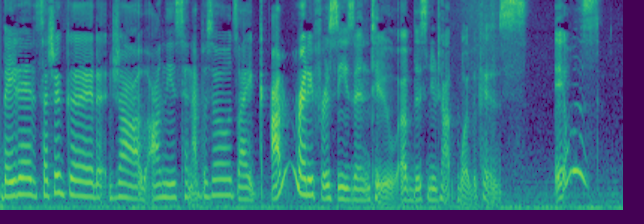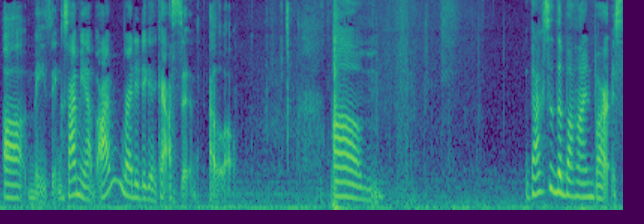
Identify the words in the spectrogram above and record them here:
They did such a good job on these 10 episodes. Like I'm ready for season 2 of this new Top Boy because it was amazing. Sign me up. I'm ready to get casted. LOL. Um back to the behind barz.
